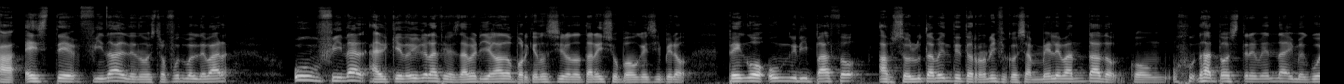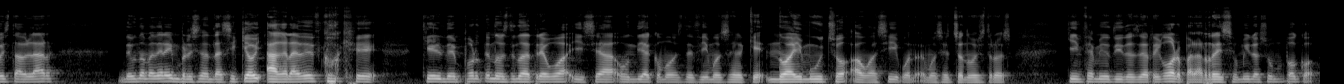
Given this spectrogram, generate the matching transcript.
a este final de nuestro fútbol de bar, un final al que doy gracias de haber llegado porque no sé si lo notaréis, supongo que sí, pero tengo un gripazo absolutamente terrorífico. O sea, me he levantado con una tos tremenda y me cuesta hablar de una manera impresionante. Así que hoy agradezco que, que el deporte nos dé una tregua y sea un día, como os decimos, en el que no hay mucho. Aún así, bueno, hemos hecho nuestros 15 minutitos de rigor para resumiros un poco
